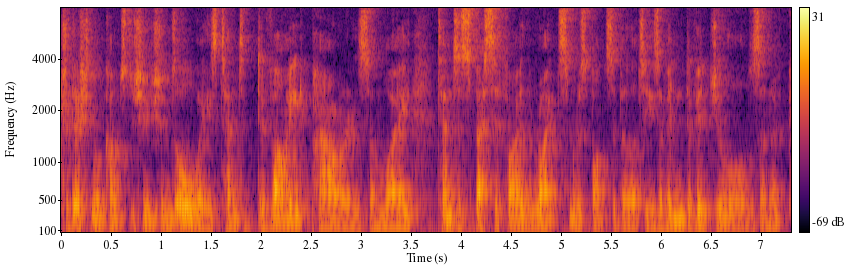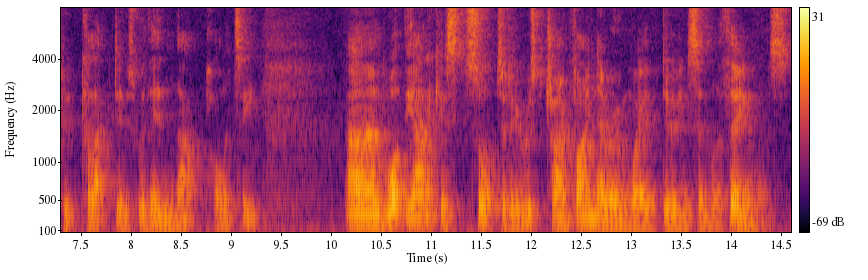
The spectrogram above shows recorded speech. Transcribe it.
Traditional constitutions always tend to divide power in some way, tend to specify the rights and responsibilities of individuals and of co collectives within that polity. And what the anarchists sought to do was to try and find their own way of doing similar things.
